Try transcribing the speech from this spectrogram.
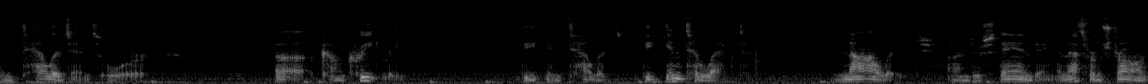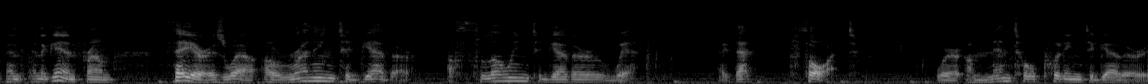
intelligence or uh, concretely the the intellect, knowledge, understanding, and that's from Strong, and and again from Thayer as well, a running together, a flowing together with, right? That thought, where a mental putting together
